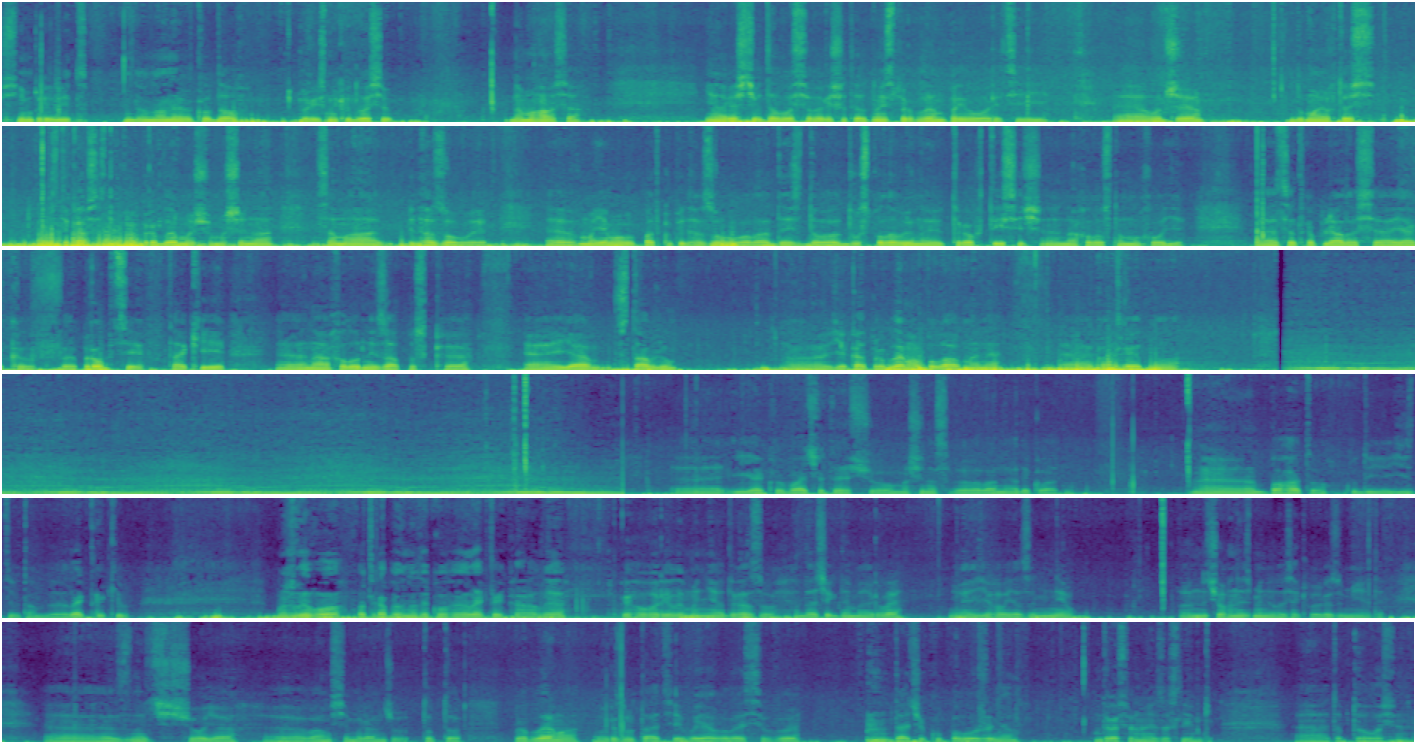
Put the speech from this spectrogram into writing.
Всім привіт! Давно не викладав корисних відосів. Намагався і нарешті вдалося вирішити одну із проблем пріорі цієї. Е, Отже, думаю, хтось стикався з такою проблемою, що машина сама підгазовує. Е, В моєму випадку підгазовувала десь до 2,5-3 тисяч на холостому ході. Е, Це траплялося як в пробці, так і е, на холодний запуск. Е, Я вставлю, яка проблема була в мене конкретно. І як ви бачите, що машина себе вела неадекватно. Е, Багато куди я їздив там до електриків. Можливо, потрапив на такого електрика, але приговорили мені одразу датчик ДМРВ. Е, Його я замінив. Е, Нічого не змінилося, як ви розумієте. Значить, що я вам всім раджу. Тобто проблема в результаті виявилась в датчику положення дросельної заслінки. Е, Тобто ось він.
